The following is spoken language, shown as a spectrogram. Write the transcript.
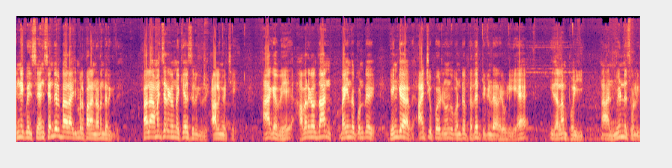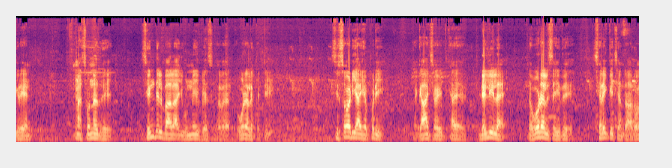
இன்றைக்கி செந்தில் பாலாஜி மேலே பல நடந்திருக்குது. பல அமைச்சர்கள் மேலே கேஸ் இருக்குது ஆளுங்கட்சி. ஆகவே அவர்கள்தான் பயந்து கொண்டு எங்கே ஆட்சி போயிட்டு கொண்டு பிதற்றுகின்றார்கள் ஒழிய இதெல்லாம் பொய். நான் மீண்டும் சொல்கிறேன். நான் சொன்னது செந்தில் பாலாஜி உண்மையை பேசுபவர் ஊழலை பற்றி. சிசோடியா எப்படி காஜ் டெல்லியில் இந்த ஊழல் செய்து சிறைக்கு சென்றாரோ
